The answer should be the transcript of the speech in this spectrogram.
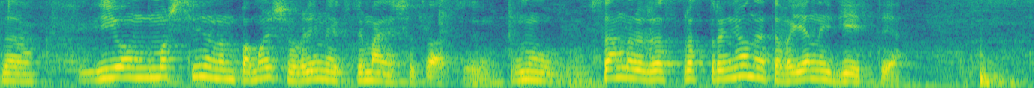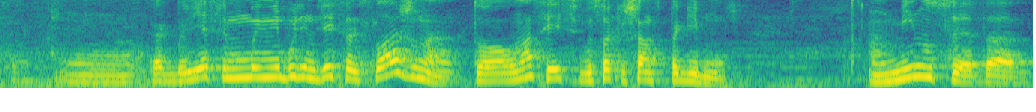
так, и он может сильно нам помочь во время экстремальной ситуации. Ну, самое распространенное это военные действия. Как бы, если мы не будем действовать слаженно, то у нас есть высокий шанс погибнуть. Минусы это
